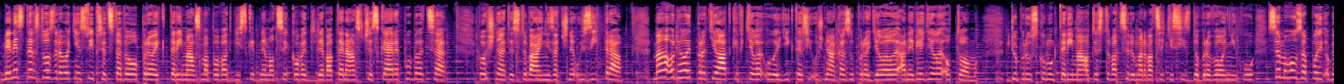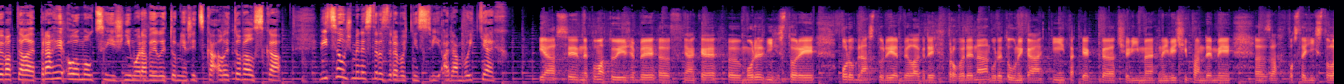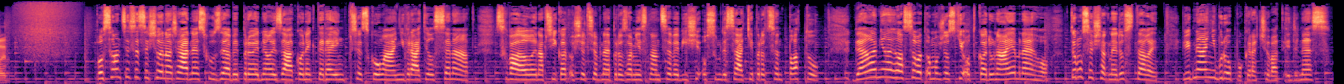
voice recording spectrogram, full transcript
Ministerstvo zdravotnictví představilo projekt, který má zmapovat výskyt nemoci COVID-19 v České republice. Plošné testování začne už zítra. Má odhalit protilátky v těle u lidí, kteří už nákazu prodělali a nevěděli o tom. Do průzkumu, který má otestovat 27 tisíc dobrovolníků, se mohou zapojit obyvatelé Prahy, Olomouci, Jižní Moravy, Litoměřicka a Litovelska. Více už minister zdravotnictví Adam Vojtěch. Já si nepamatuji, že by v nějaké moderní historii podobná studie byla kdy provedena. Bude to unikátní, tak jak čelíme největší pandemii za posledních 100 let. Poslanci se sešli na řádné schůzi, aby projednali zákony, které jim k přeskoumání vrátil Senát. Schválili například ošetřovné pro zaměstnance ve výši 80% platu. Dále měli hlasovat o možnosti odkladu nájemného. K tomu se však nedostali. V jednání budou pokračovat i dnes.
